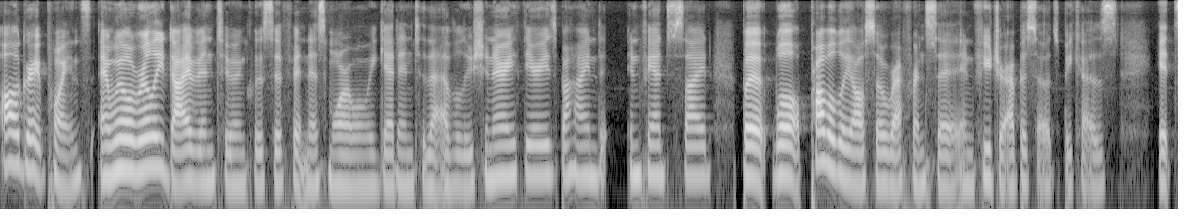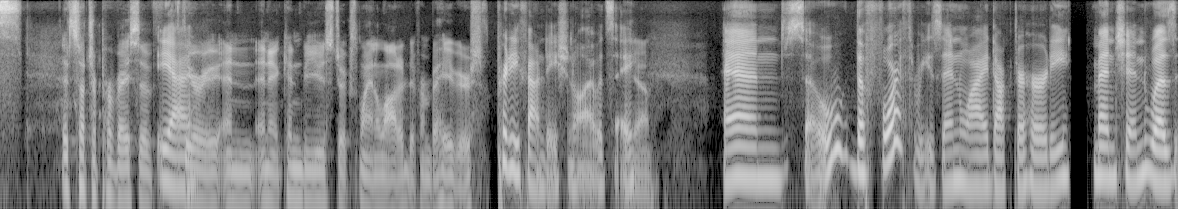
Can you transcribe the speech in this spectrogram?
All great points. And we'll really dive into inclusive fitness more when we get into the evolutionary theories behind infanticide, but we'll probably also reference it in future episodes because it's It's such a pervasive Yeah. theory and, and it can be used to explain a lot of different behaviors. pretty foundational, I would say. Yeah. And so the fourth reason why Dr. Hrdy mentioned was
